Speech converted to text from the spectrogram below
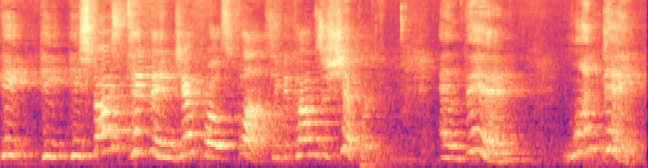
He, he, he starts tending Jethro's flocks. He becomes a shepherd. And then one day,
